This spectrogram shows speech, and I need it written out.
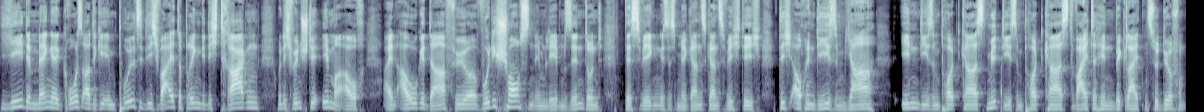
jede Menge großartige Impulse, die dich weiterbringen, die dich tragen. Und ich wünsche dir immer auch ein Auge dafür, wo die Chancen im Leben sind. Und deswegen ist es mir ganz, ganz wichtig, dich auch in diesem Jahr in diesem Podcast, mit diesem Podcast weiterhin begleiten zu dürfen.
